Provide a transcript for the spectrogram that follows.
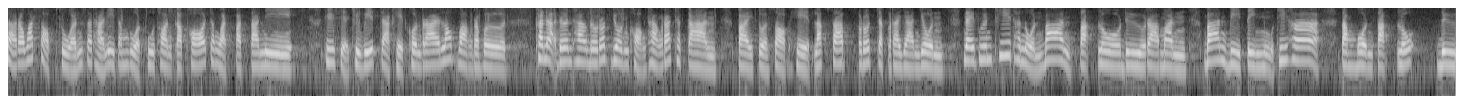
สารวัตรสอบสวน สถานีตำรวจภูธรกระเพาะจังหวัดปัตตานี ที่เสียชีวิตจากเหตุคนร้ายลอบวางระเบิด ขณะเดินทางโดยรถยนต์ของทางราชการ ไปตรวจสอบเหตุลักทรัพย์ รถจักรยานยนต์ ในพื้นที่ถนนบ้านตะโลดือรามัน บ้านบีติงหมู่ที่ 5 ตำบลตะโลดือ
